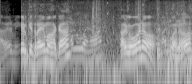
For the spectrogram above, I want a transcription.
A ver, Miguel, ¿qué traemos acá? Algo bueno, ¿eh? ¿Algo bueno? Parece. Bueno.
